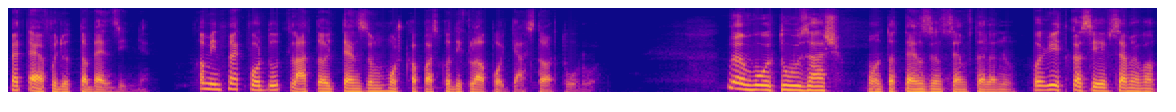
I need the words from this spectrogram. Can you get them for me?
mert elfogyott a benzinje. Amint megfordult, látta, hogy Tenzon most kapaszkodik le a podgyásztartóról. Nem volt túlzás, mondta Tenzon szemtelenül, hogy ritka szép szeme van,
